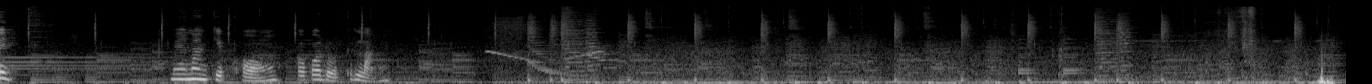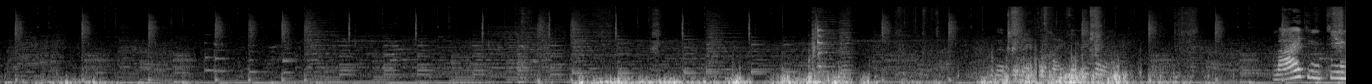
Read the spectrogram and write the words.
ย แม่นั่งเก็บของเขาก็โดดขึ้นหลัง ร้ายจริง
